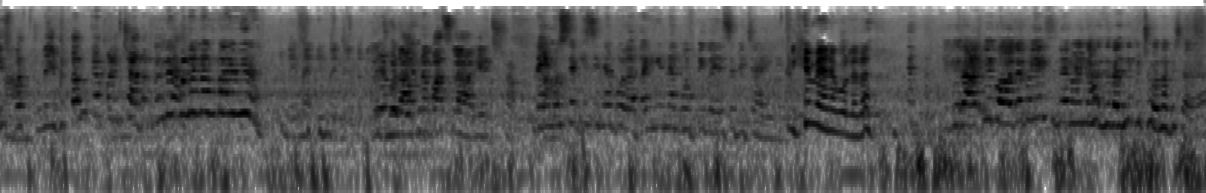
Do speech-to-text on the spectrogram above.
इस बात नहीं क्या बोला नहीं नहीं मैंने मुझसे किसी ने बोला था कि से बिछाई ये मैंने बोला था। रात भी बहुत है भाई इसलिए मैंने आज रात में बिछोना बिछाया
